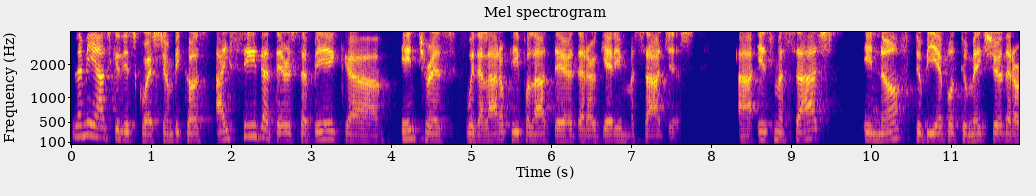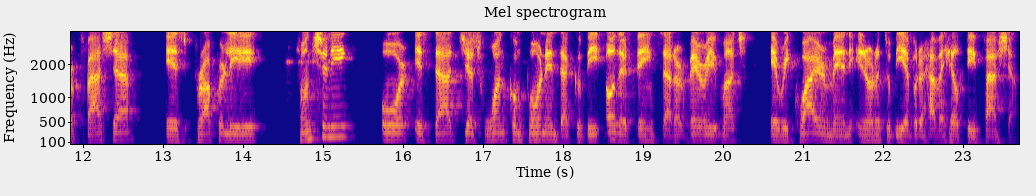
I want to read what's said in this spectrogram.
Let me ask you this question because I see that there's a big uh, interest with a lot of people out there that are getting massages. Uh, is massage enough to be able to make sure that our fascia is properly functioning or is that just one component that could be other things that are very much a requirement in order to be able to have a healthy fascia?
